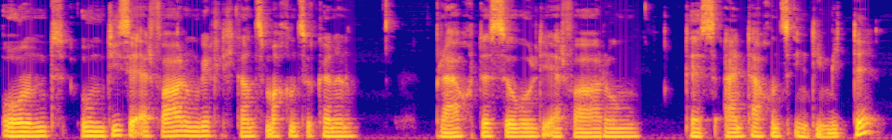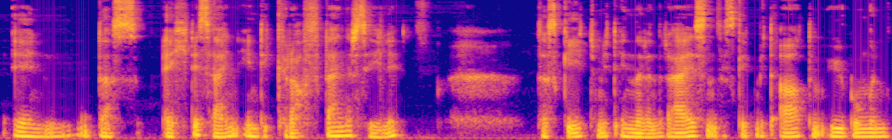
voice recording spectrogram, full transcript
Und um diese Erfahrung wirklich ganz machen zu können, braucht es sowohl die Erfahrung des Eintauchens in die Mitte, in das echte Sein, in die Kraft deiner Seele. Das geht mit inneren Reisen, das geht mit Atemübungen.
